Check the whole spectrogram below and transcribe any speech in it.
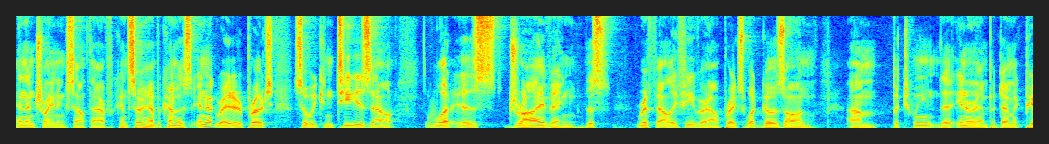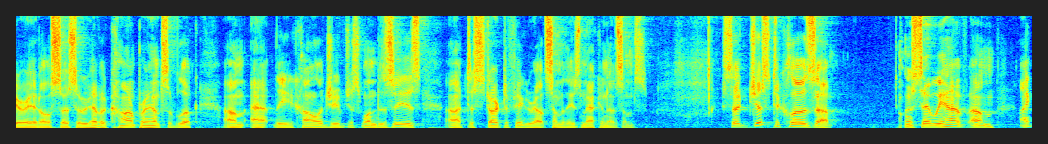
and then training South Africans. So we have a kind of this integrated approach so we can tease out what is driving this Rift Valley fever outbreaks, what goes on. Um, between the interepidemic period also. So we have a comprehensive look um, at the ecology of just one disease uh, to start to figure out some of these mechanisms. So just to close up, I'm going to say we have, um, I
